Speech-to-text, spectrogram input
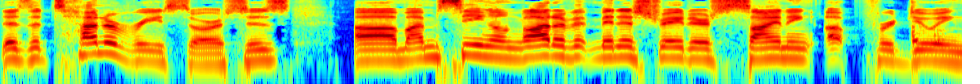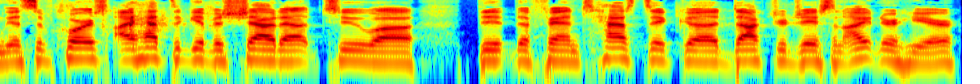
there's a ton of resources. Um, I'm seeing a lot of administrators signing up for doing this. Of course, I have to give a shout out to uh, the, the fantastic uh, Dr. Jason Eitner here,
